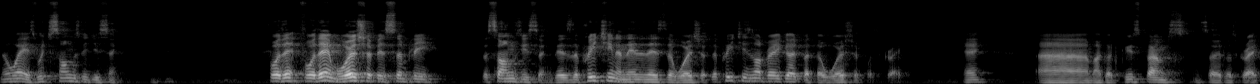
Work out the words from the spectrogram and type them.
no ways, which songs did you sing? For, them, for them, worship is simply the songs you sing. There's the preaching and then there's the worship. The preaching is not very good, but the worship was great. Okay? Um, I got goosebumps, and so it was great.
